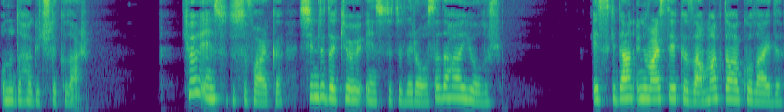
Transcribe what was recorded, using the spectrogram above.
onu daha güçlü kılar. Köy enstitüsü farkı, şimdi de köy enstitüleri olsa daha iyi olur. Eskiden üniversiteye kazanmak daha kolaydı.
